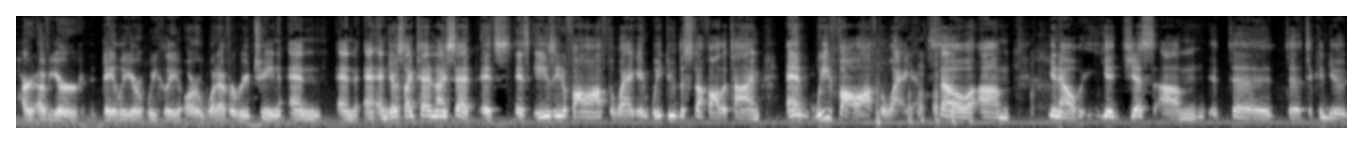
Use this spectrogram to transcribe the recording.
part of your daily or weekly or whatever routine. And and and just like ted and i said it's it's easy to fall off the wagon. We do the stuff all the time and we fall off the wagon. So um you know you just um to to, to continue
